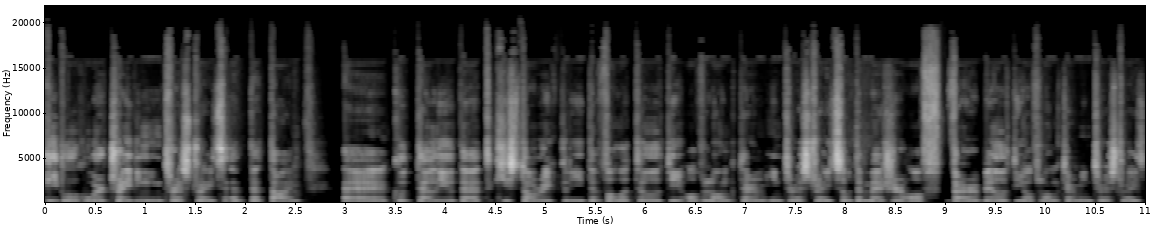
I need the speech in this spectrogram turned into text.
people who were trading interest rates at that time uh, could tell you that historically the volatility of long-term interest rates, so the measure of variability of long-term interest rates,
